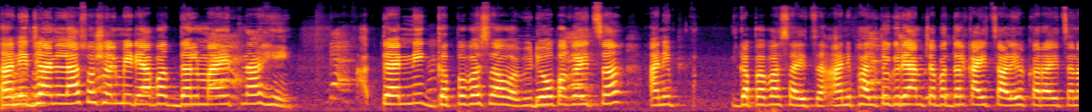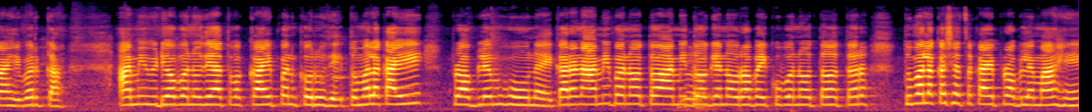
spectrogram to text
आणि ज्यांना सोशल मीडियाबद्दल माहीत नाही त्यांनी गप्प बसावं व्हिडिओ बघायचं आणि गप्प बसायचं आणि फालतूगिरी आमच्याबद्दल काही चाळी करायचं नाही बरं का? आम्ही व्हिडिओ बनवू दे अथवा काही पण करू दे. तुम्हाला काही प्रॉब्लेम होऊ नये. कारण आम्ही बनवतो आम्ही दोघे नवरा बायको बनवतो तर तुम्हाला कशाचं काय प्रॉब्लेम आहे.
